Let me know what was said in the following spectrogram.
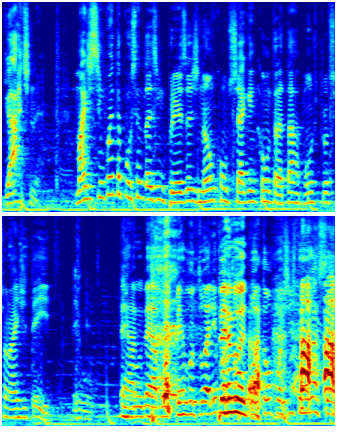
Gartner, mais de 50% das empresas não conseguem contratar bons profissionais de TI. Pergunta. Pergunta. É, perguntou ali, Pergunta. botou, botou um de interrogação.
